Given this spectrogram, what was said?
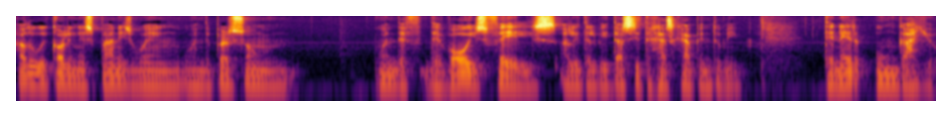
How do we call in Spanish when, when the person when the, the voice fails a little bit, as it has happened to me. Tener un gallo,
